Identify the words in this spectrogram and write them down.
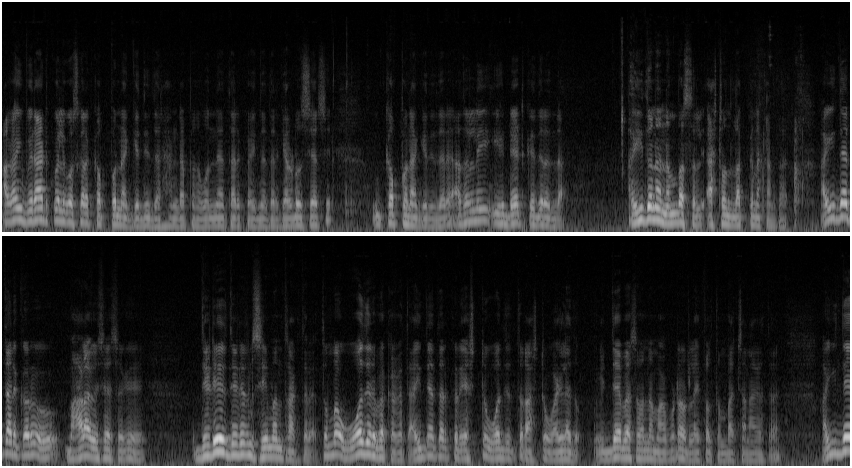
ಹಾಗಾಗಿ ವಿರಾಟ್ ಕೊಹ್ಲಿಗೋಸ್ಕರ ಕಪ್ಪನ್ನು ಗೆದ್ದಿದ್ದಾರೆ ಹಂಡ್ರೆಡ್ ಪರ್ಸೆಂಟ್ ಒಂದನೇ ತಾರೀಕು, ಐದನೇ ತಾರೀಕು ಎರಡೂ ಸೇರಿಸಿ ಕಪ್ಪನ್ನು ಗೆದ್ದಿದ್ದಾರೆ. ಅದರಲ್ಲಿ ಈ ಡೇಟ್ ಗೆದ್ದಿರೋದ್ರಿಂದ ಐದನೇ ನಂಬರ್ಸಲ್ಲಿ ಅಷ್ಟೊಂದು ಲಕ್ಕನ್ನು ಕಾಣ್ತಾರೆ ಐದನೇ ತಾರೀಕರು ಬಹಳ ವಿಶೇಷವಾಗಿ ದಿಢೀರ್ ದಿಢೀರ್ನ ಶ್ರೀಮಂತರಾಗ್ತಾರೆ ತುಂಬ ಓದಿರಬೇಕಾಗತ್ತೆ. ಐದನೇ ತಾರೀಕರು ಎಷ್ಟು ಓದಿರ್ತಾರೋ ಅಷ್ಟು ಒಳ್ಳೆಯದು ವಿದ್ಯಾಭ್ಯಾಸವನ್ನು ಮಾಡಿಬಿಟ್ಟು ಅವ್ರ ಲೈಫಲ್ಲಿ ತುಂಬ ಚೆನ್ನಾಗಿರ್ತಾರೆ. ಐದನೇ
